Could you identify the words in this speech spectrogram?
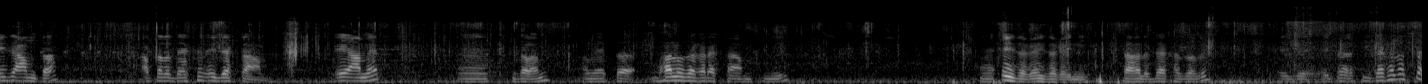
এই যে আমটা, আপনারা দেখেন, এই যে একটা আম। এই আমের দাঁড়ান, আমি একটা ভালো জায়গার একটা আম নিই। এই জায়গায় এই জায়গায় নিই, তাহলে দেখা যাবে। এই যে এটা কি দেখা যাচ্ছে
